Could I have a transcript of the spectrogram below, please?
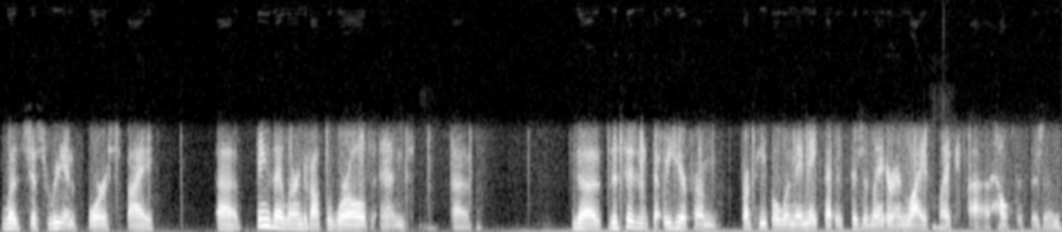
was just reinforced by uh, things I learned about the world and uh, the decisions that we hear from from people when they make that decision later in life, like uh, health decisions.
